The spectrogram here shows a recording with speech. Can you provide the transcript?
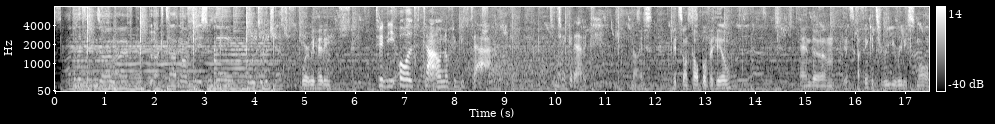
Sorry for the things I like, but I can tap my face and think. Go to the chest just where are we heading? To the old town of Ibiza. To check it out. Nice. It's on top of a hill, and um, it's I think it's really really small.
